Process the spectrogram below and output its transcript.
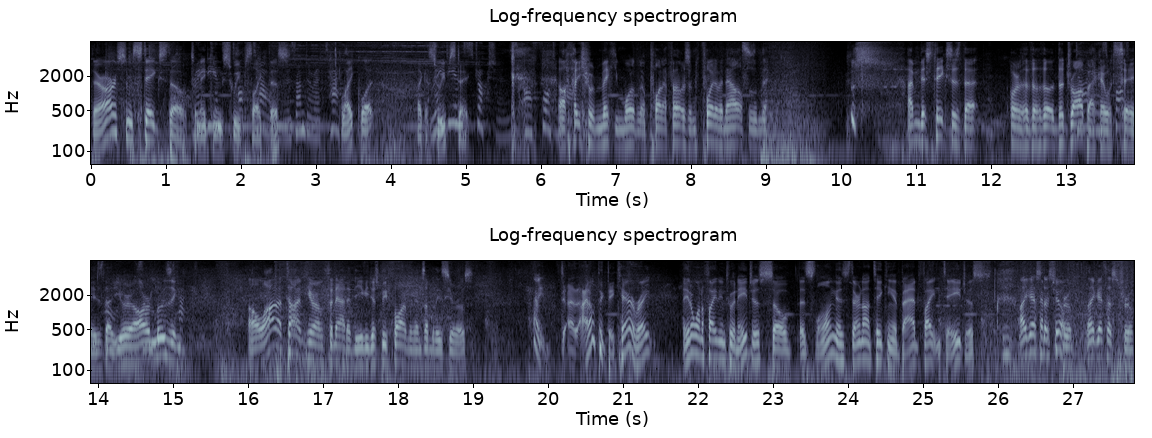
There are some stakes, though, to making sweeps like this, is under attack. Like what? Like a Radiant sweepstake. Oh, I thought you were making more than a point. I thought it was a point of analysis in there. I mean, the stakes is that, or the, the, the drawback, I would say, is that you are losing a lot of time here on Fnatic that you can just be farming on some of these heroes. I mean, I I don't think they care, right? They don't want to fight into an Aegis, so as long as they're not taking a bad fight into Aegis, I guess that's chill. true. I guess that's true.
